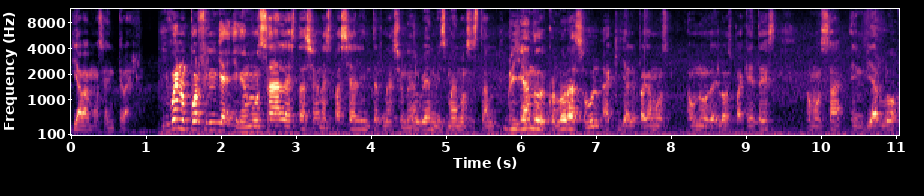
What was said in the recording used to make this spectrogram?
ya vamos a entrar. Y bueno, por fin ya llegamos a la Estación Espacial Internacional. Vean, mis manos están brillando de color azul. Aquí ya le pagamos a uno de los paquetes. Vamos a enviarlo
